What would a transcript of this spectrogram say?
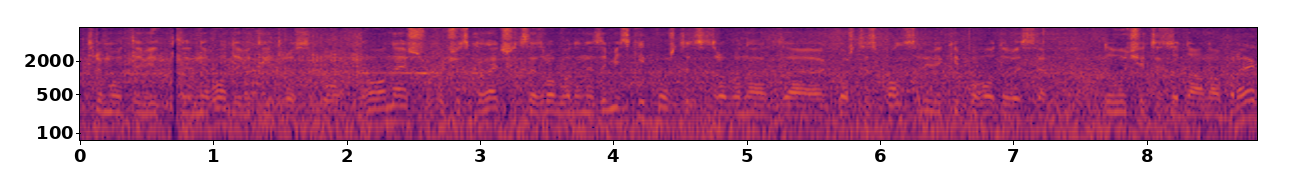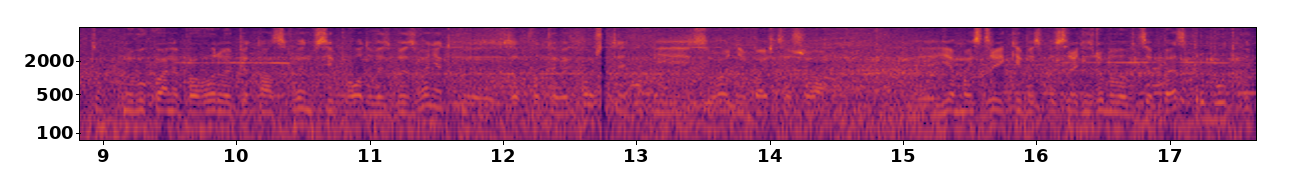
утримувати від негоди, від вітру особливо. Головне, що хочу сказати, що це зроблено не за міські кошти, це зроблено за кошти спонсорів, які погодилися долучитись до даного проекту. Ми буквально поговорили 15 хвилин, всі погодились без винятку, заплатили кошти. І сьогодні бачите, що є майстри, які безпосередньо зробили це без прибутку.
